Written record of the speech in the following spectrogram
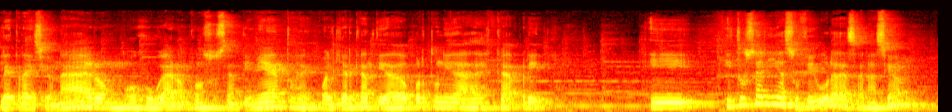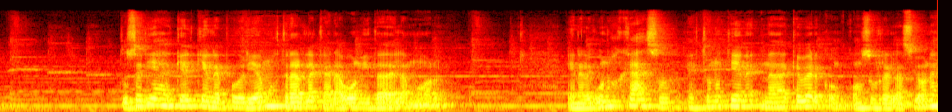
le traicionaron o jugaron con sus sentimientos en cualquier cantidad de oportunidades, Capri. Y, y tú serías su figura de sanación. Tú serías aquel quien le podría mostrar la cara bonita del amor. En algunos casos, esto no tiene nada que ver con, con sus relaciones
